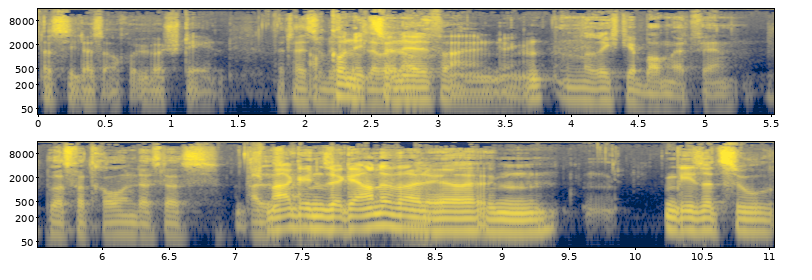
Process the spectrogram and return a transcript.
dass sie das auch überstehen. Das heißt, auch konditionell vor allen Dingen. Ein richtiger Baumgart-Fan. Du hast Vertrauen, dass das Ich mag ihn sehr gerne, weil er im, im Gegensatz zu,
